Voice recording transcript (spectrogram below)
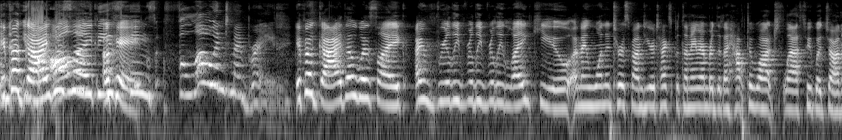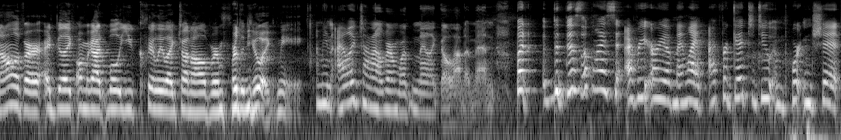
And If then, a you know, guy was like, these okay. things flow into my brain. If a guy though was like, I really, really, really like you, and I wanted to respond to your text, but then I remembered that I have to watch last week with John Oliver, I'd be like, oh my god, well, you clearly like John Oliver more than you like me. I mean, I like John Oliver more than I like a lot of men. But but this applies to every area of my life. I forget to do important shit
